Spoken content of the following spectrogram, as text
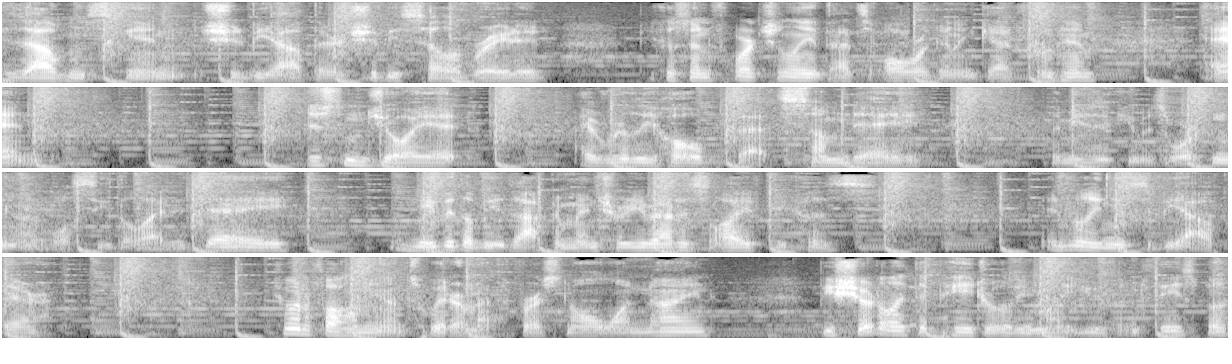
his album Skin should be out there. It should be celebrated because unfortunately that's all we're gonna get from him. And just enjoy it. I really hope that someday the music he was working on will see the light of day. Maybe there'll be a documentary about his life because it really needs to be out there. If you want to follow me on Twitter, I'm at the first Noel19. Be sure to like the page Living My Youth on Facebook.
